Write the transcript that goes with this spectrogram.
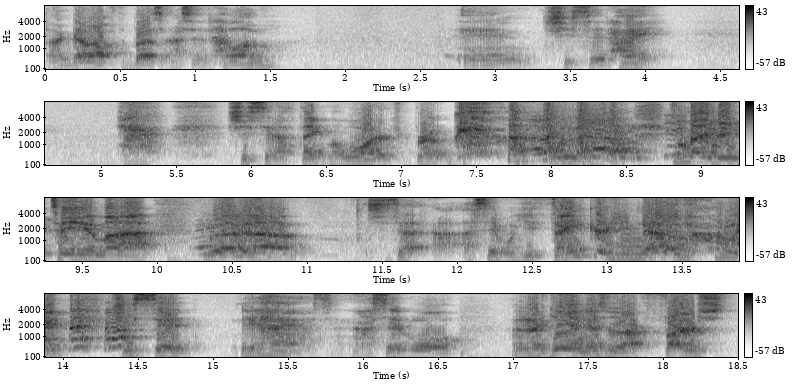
I got off the bus. I said, hello. And she said, hey. she said, I think my water's broke. Maybe TMI. But uh, she said, I I said, well, you think or you know? I mean, she said, it has. I said, well, and again, this is our first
